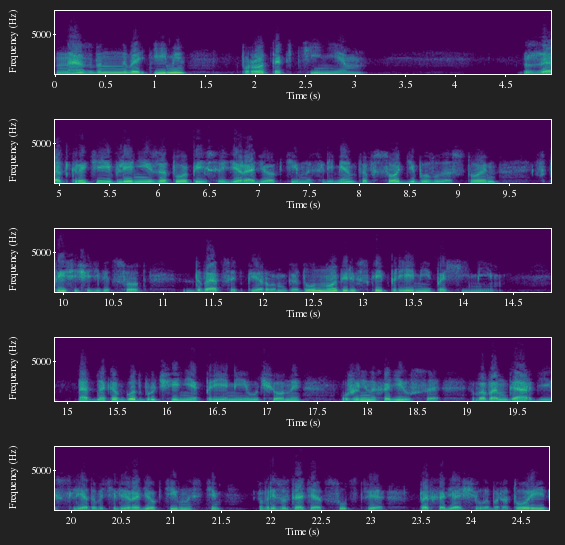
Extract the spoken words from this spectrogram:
названного ими протактинием. За открытие явления изотопии среди радиоактивных элементов Содди был удостоен в 1921 году Нобелевской премии по химии. Однако в год вручения премии ученый уже не находился в авангарде исследователей радиоактивности в результате отсутствия подходящей лаборатории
